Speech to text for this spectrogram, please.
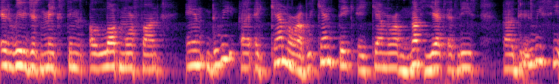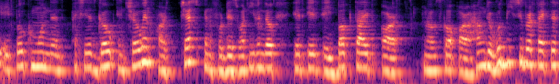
It really just makes things a lot more fun. And do we, uh, a camera We can't take a camera not yet at least. Uh, did we see a Pokemon that, actually let's go and throw in our Chespin for this one, even though it is a bug type or no, it's called our Houndour would be super effective,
